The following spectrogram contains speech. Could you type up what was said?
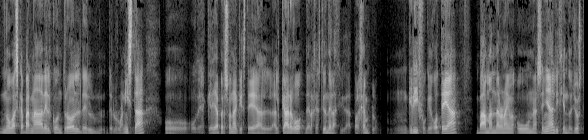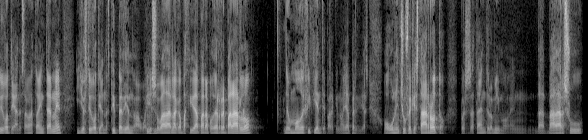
no va a escapar nada del control del, del urbanista o, o de aquella persona que esté al, al cargo de la gestión de la ciudad. Por ejemplo, un grifo que gotea va a mandar una, una señal diciendo yo estoy goteando, está conectado a internet y yo estoy goteando, estoy perdiendo agua. Y eso va a dar la capacidad para poder repararlo de un modo eficiente para que no haya pérdidas. O un enchufe que está roto, pues exactamente lo mismo. en- da- va a dar su,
